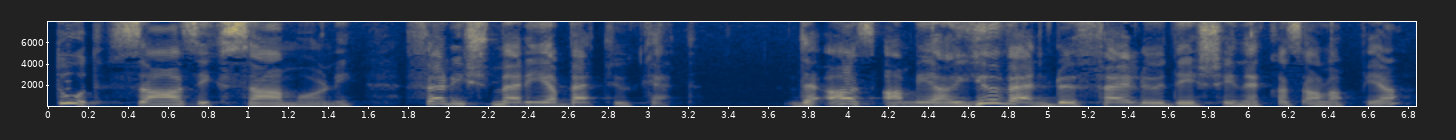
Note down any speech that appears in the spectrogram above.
Tud százig számolni, felismeri a betűket, de az, ami a jövendő fejlődésének az alapja,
